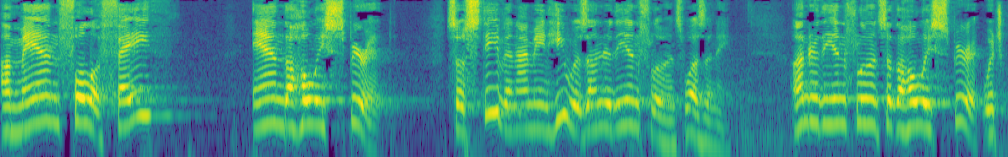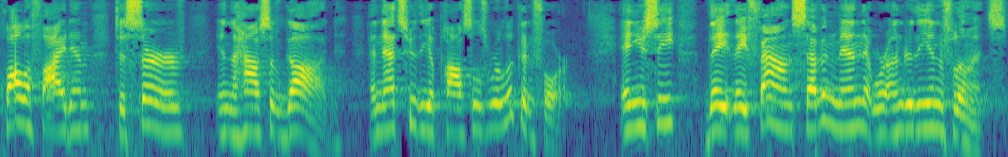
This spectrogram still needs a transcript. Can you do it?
a man full of faith and the Holy Spirit. So Stephen, I mean, he was under the influence, wasn't he? Under the influence of the Holy Spirit, which qualified him to serve in the house of God. And that's who the apostles were looking for. And you see, they, they found seven men that were under the influence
